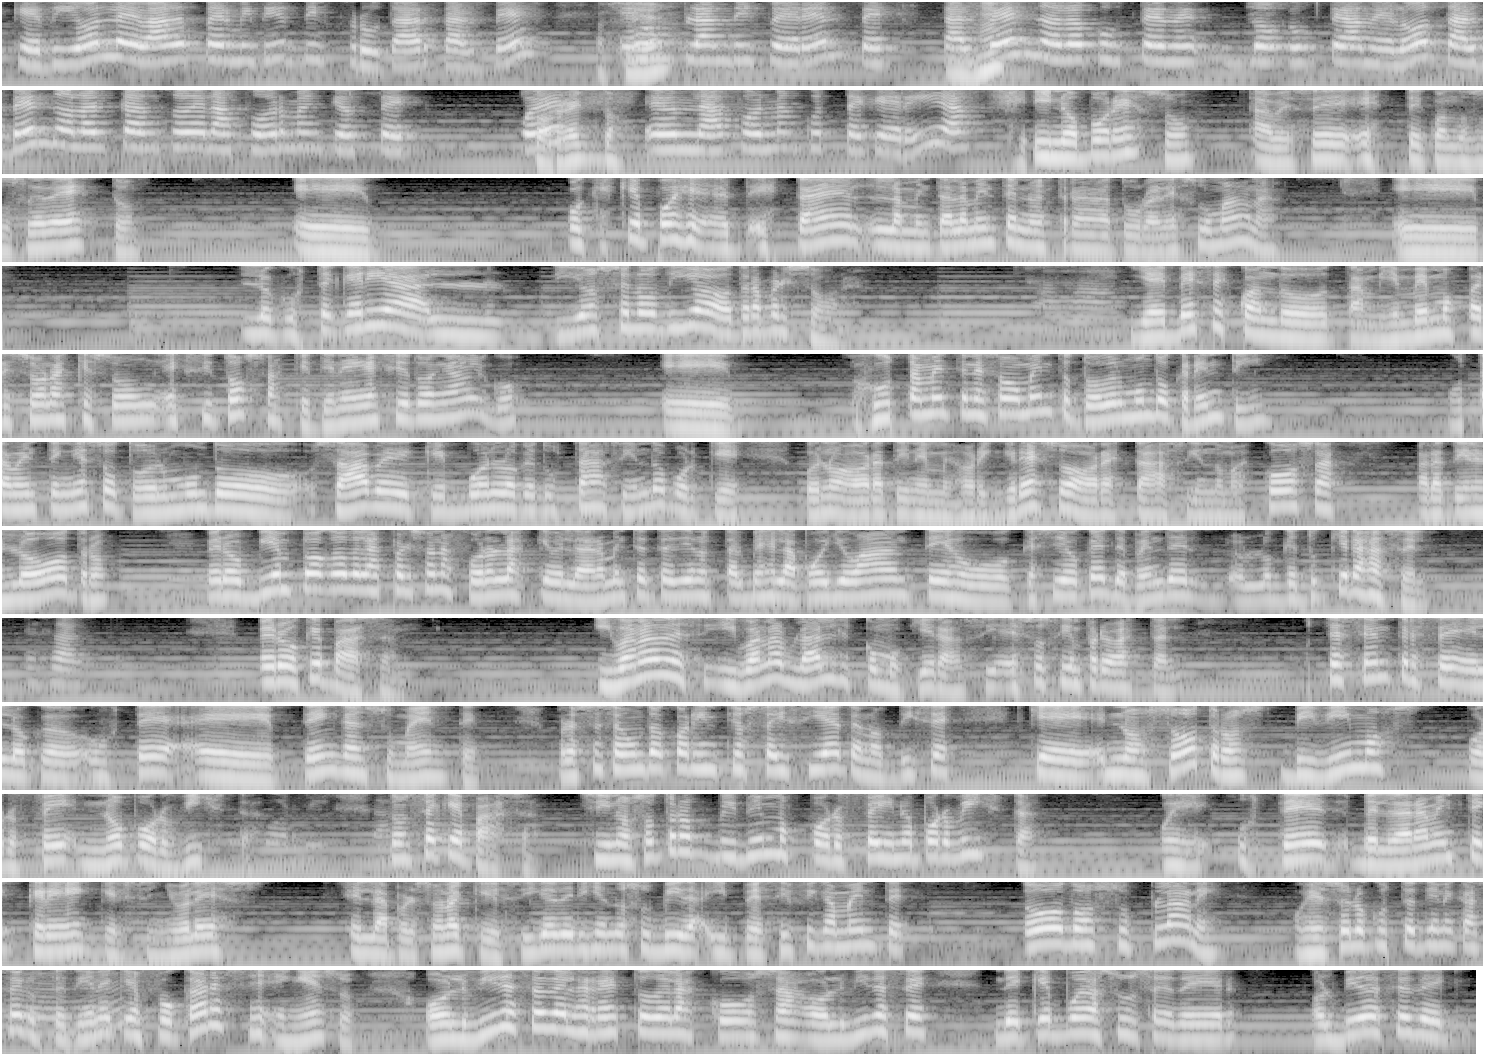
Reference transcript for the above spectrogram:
que, Dios le va a permitir disfrutar. Tal vez es, un plan diferente, tal vez no lo que usted lo que usted anheló, tal vez no lo alcanzó de la forma en que usted fue, Correcto. en la forma en que usted quería. Y no por eso, a veces este, cuando sucede esto, eh, porque es que pues está lamentablemente en nuestra naturaleza humana. Eh, lo que usted quería, Dios se lo dio a otra persona. Y hay veces cuando también vemos personas que son exitosas, que tienen éxito en algo, eh, justamente en ese momento todo el mundo cree en ti. Justamente en eso todo el mundo sabe que es bueno lo que tú estás haciendo porque, bueno, ahora tienes mejor ingreso, ahora estás haciendo más cosas, ahora tienes lo otro. Pero bien pocas de las personas fueron las que verdaderamente te dieron tal vez el apoyo antes o qué sé yo qué, depende de lo que tú quieras hacer. Exacto. Pero ¿qué pasa? Y van a decir, y van a hablar como quieras, eso siempre va a estar. Usted céntrese en lo que usted eh, tenga en su mente. Por eso en 2 Corintios 6, 7 nos dice que nosotros vivimos por fe, no por vista. Entonces, ¿qué pasa? Si nosotros vivimos por fe y no por vista, pues usted verdaderamente cree que el Señor es la persona que sigue dirigiendo su vida y específicamente todos sus planes, pues eso es lo que usted tiene que hacer. Usted tiene que enfocarse en eso. Olvídese del resto de las cosas, olvídese de qué pueda suceder, olvídese de,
